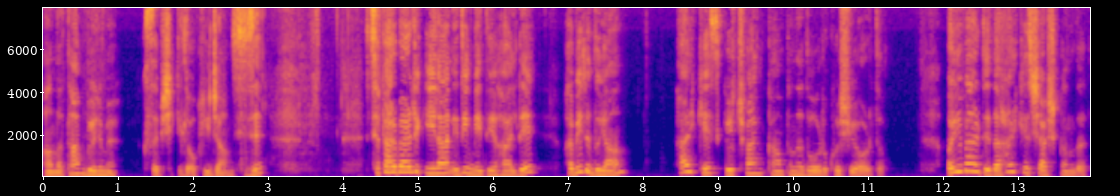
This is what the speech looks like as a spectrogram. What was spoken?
anlatan bölümü kısa bir şekilde okuyacağım size. Seferberlik ilan edilmediği halde haberi duyan herkes göçmen kampına doğru koşuyordu. Ayıverdi'de herkes şaşkındı.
